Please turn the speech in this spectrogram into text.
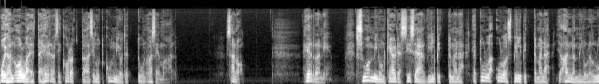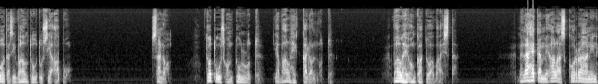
Voihan olla, että Herrasi korottaa sinut kunnioitettuun asemaan. Sano, Herrani, suo minun käydä sisään vilpittömänä ja tulla ulos vilpittömänä ja anna minulle luotasi valtuutus ja apu. Sano, totuus on tullut ja valhe kadonnut. Valhe on katoavaista. Me lähetämme alas Koraanin,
